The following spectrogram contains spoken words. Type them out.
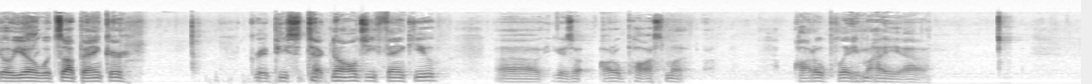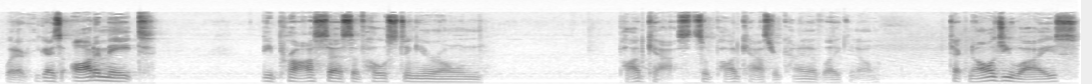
Yo, yo, what's up, Anchor? Great piece of technology, thank you. Uh, you guys auto pause my autoplay my uh, whatever. You guys automate the process of hosting your own podcast. So podcasts are kind of like you know, technology wise,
